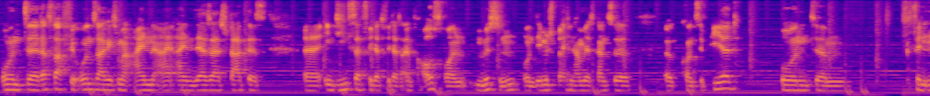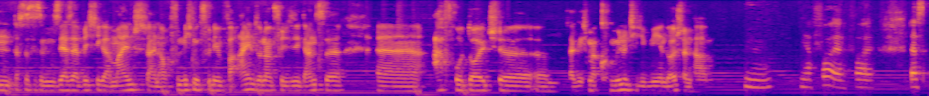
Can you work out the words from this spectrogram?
Und äh, das war für uns, sage ich mal, ein, ein, ein, sehr, sehr starkes äh, Indienst dafür, dass wir das einfach ausrollen müssen. Und dementsprechend haben wir das Ganze äh, konzipiert und ähm, finden, das ist ein sehr, sehr wichtiger Meilenstein, auch für, nicht nur für den Verein, sondern für diese ganze äh, afrodeutsche, äh, sage ich mal, Community, die wir in Deutschland haben. Hm. Ja, voll, voll. Das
